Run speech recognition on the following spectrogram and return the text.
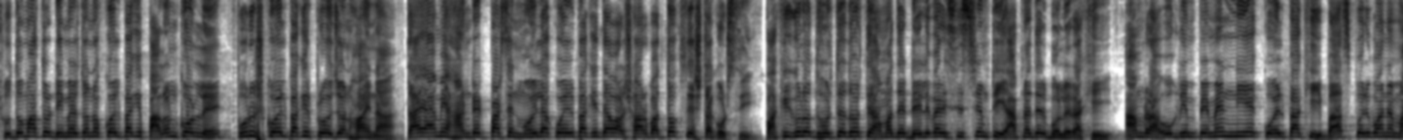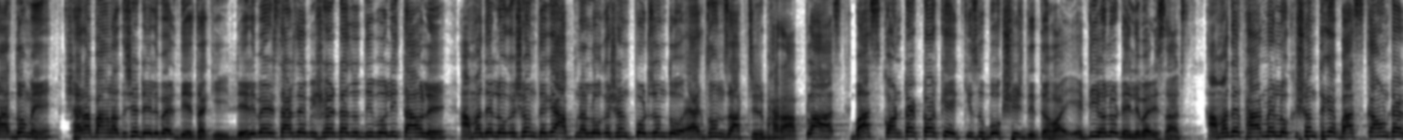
শুধুমাত্র ডিমের জন্য কোয়েল পাখি পালন করলে পুরুষ কোয়েল পাখির প্রয়োজন হয় না। তাই আমি হান্ড্রেড পার্সেন্ট মহিলা কোয়েল পাখি দেওয়ার সর্বাত্মক চেষ্টা করছি। পাখিগুলো ধরতে ধরতে আমাদের ডেলিভারি সিস্টেমটি আপনাদের বলে রাখি। আমরা অগ্রিম পেমেন্ট নিয়ে কোয়েল পাখি বাস পরিবহনের মাধ্যমে সারা বাংলাদেশে ডেলিভারি দিয়ে থাকি। ডেলিভারি চার্জের বিষয়টা যদি বলি তাহলে আমাদের লোকেশন থেকে আপনার লোকেশন পর্যন্ত একজন যাত্রীর ভাড়া, প্লাস বাস কন্ট্রাক্টরকে কিছু বকশিস দিতে হয়। এটি হলো ডেলিভারি চার্জ। আমাদের ফার্মের লোকেশন থেকে বাস কাউন্টার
